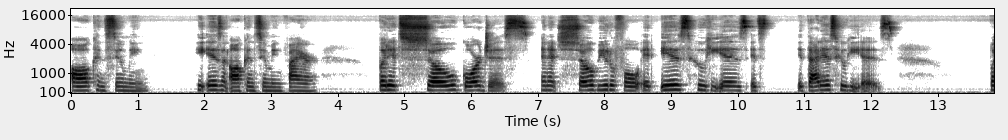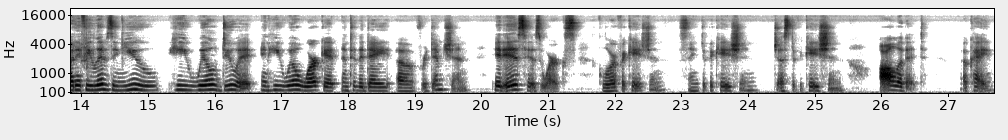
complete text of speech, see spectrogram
all consuming. He is an all consuming fire. But it's so gorgeous and it's so beautiful. It is who he is. It's it, that is who he is. But if he lives in you, he will do it and he will work it into the day of redemption. It is his works, glorification, sanctification, justification, all of it. Okay?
